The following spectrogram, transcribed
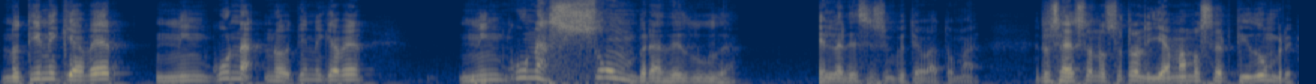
No tiene que haber ninguna, no tiene que haber ninguna sombra de duda en la decisión que usted va a tomar. Entonces a eso nosotros le llamamos certidumbre.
